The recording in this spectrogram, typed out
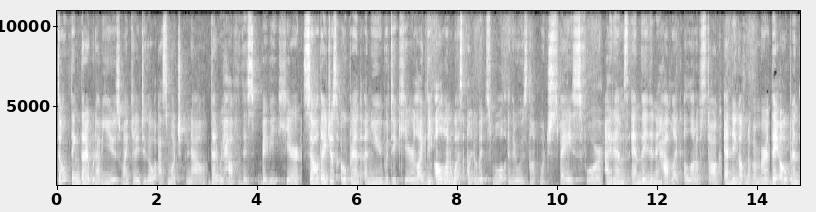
don't think that I would have used my Kelly to go as much now that we have this baby here. So they just opened a new boutique here. Like the old one was a little bit small and there was not much space for items and they didn't have like a lot of stock. Ending of November, they opened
